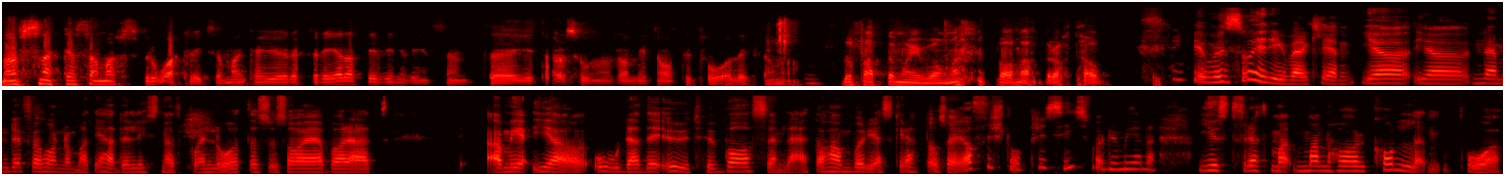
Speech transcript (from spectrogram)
man snackar samma språk liksom. Man kan ju referera till Vinnie Vincent eh, gitarrsolon från 1982 liksom. Mm. Då fattar man ju vad man, vad man pratar om. Ja, men så är det ju verkligen. Jag, jag nämnde för honom att jag hade lyssnat på en låt och så sa jag bara att jag, jag ordade ut hur basen lät och han började skratta och sa jag förstår precis vad du menar. Just för att man, man har kollen på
